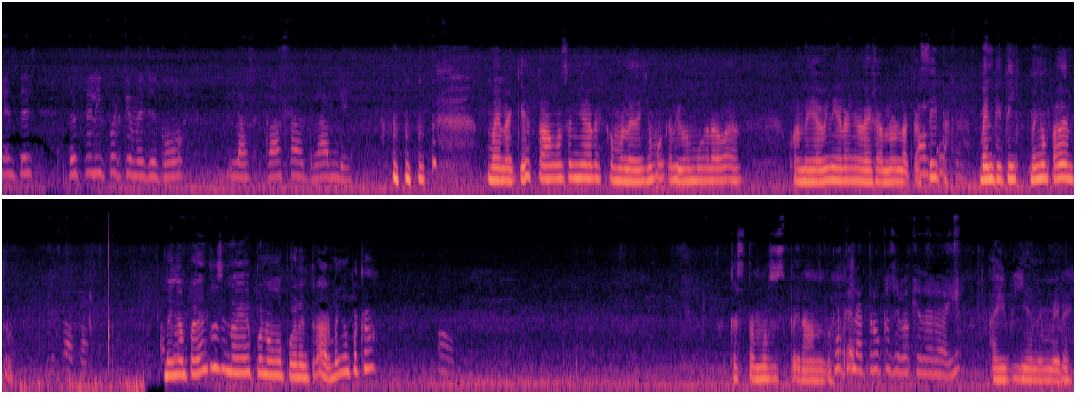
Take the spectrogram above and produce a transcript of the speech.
gente, estoy feliz porque me llegó las casas grandes. Bueno, aquí estábamos, señores, como le dijimos que le íbamos a grabar cuando ya vinieran a dejarnos la casita. Ven, Titi, vengan para adentro. Vengan para adentro, si no, ya después no vamos a poder entrar. Vengan para acá. Acá estamos esperando. Porque la troca se va a quedar ahí. Ahí vienen, miren.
